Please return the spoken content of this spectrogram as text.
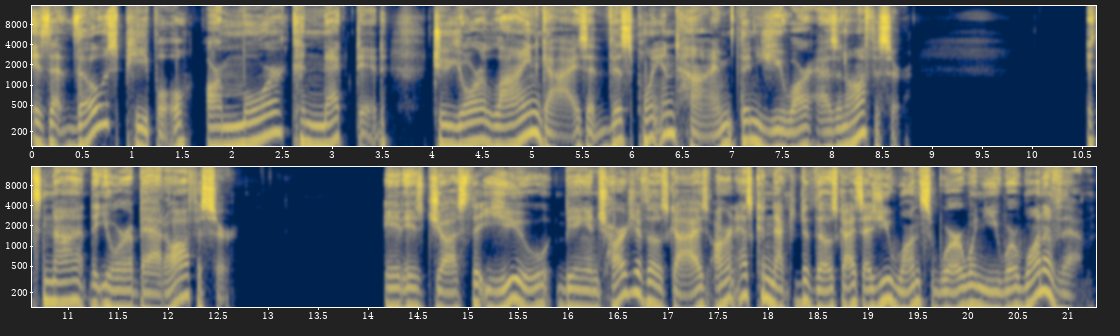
is that those people are more connected to your line guys at this point in time than you are as an officer. It's not that you're a bad officer. It is just that you, being in charge of those guys, aren't as connected to those guys as you once were when you were one of them.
